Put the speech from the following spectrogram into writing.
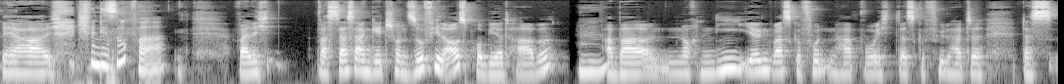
Ja, ich. Ich finde die super. Weil ich, was das angeht, schon so viel ausprobiert habe, mhm. aber noch nie irgendwas gefunden habe, wo ich das Gefühl hatte, dass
